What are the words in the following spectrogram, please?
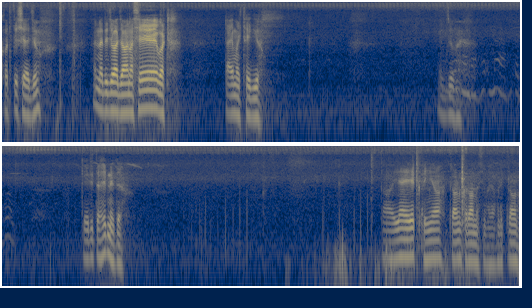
ખોદતી છે હજુ. નદી જોવા જવાના છે બટ ટાઈમ જ થઈ ગયો. જો કેરી તો હે જ ને તો. અહીંયા એક, અહીંયા ત્રણ કરવાના છે ભાઈ આપણે ત્રણ.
